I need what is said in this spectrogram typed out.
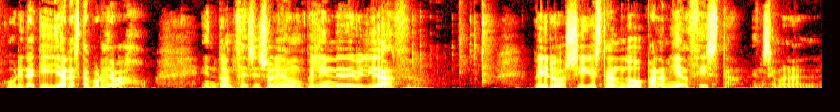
cubrir aquí y ahora está por debajo. Entonces eso le da un pelín de debilidad, pero sigue estando para mí alcista en semanal.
